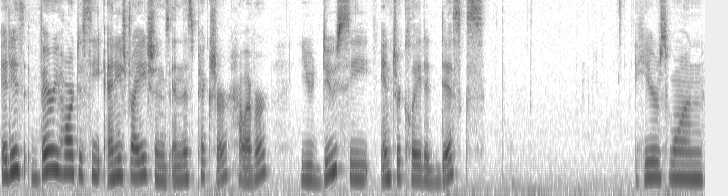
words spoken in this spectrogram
It is very hard to see any striations in this picture, however, you do see intercalated discs. Here's one,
